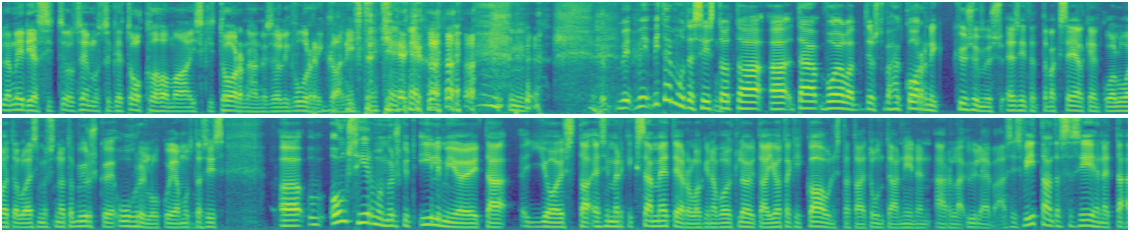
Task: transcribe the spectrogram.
kyllä mediassa sitten on semmoista, että Oklahoma iski tornaan, niin se oli hurrikaan yhtäkkiä. Miten muuten siis, tota, äh, tämä voi olla tietysti vähän korni kysymys esitettäväksi sen jälkeen, kun on luetellut esimerkiksi noita myrskyjen uhrilukuja, mutta siis äh, onko hirmumyrskyt ilmiöitä, joista esimerkiksi sä meteorologina voit löytää jotakin kaunista tai tuntea niiden äärellä ylevää? Siis viittaan tässä siihen, että,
